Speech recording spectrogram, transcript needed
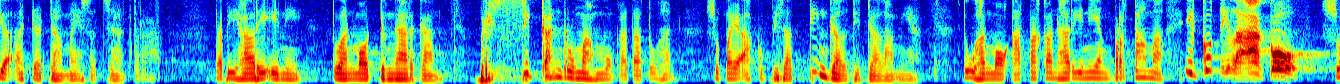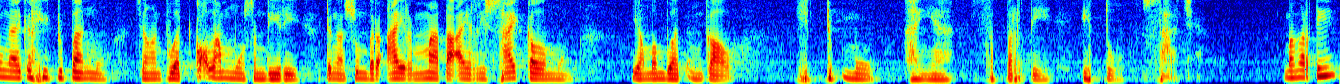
tidak ada damai sejahtera. Tapi hari ini Tuhan mau dengarkan. Bersihkan rumahmu kata Tuhan. Supaya aku bisa tinggal di dalamnya. Tuhan mau katakan hari ini yang pertama. Ikutilah aku sungai kehidupanmu. Jangan buat kolammu sendiri dengan sumber air mata air recyclemu. Yang membuat engkau hidupmu hanya seperti itu saja. Mengerti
